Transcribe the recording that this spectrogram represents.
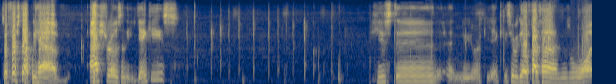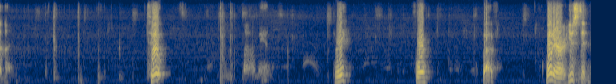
So first up, we have Astros and the Yankees. Houston and New York Yankees. Here we go. Five times. One, two, oh man, three, four, five. Winner, Houston.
